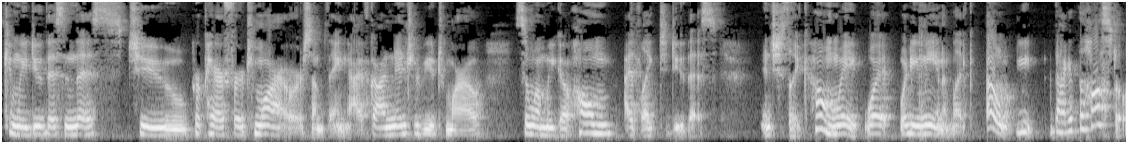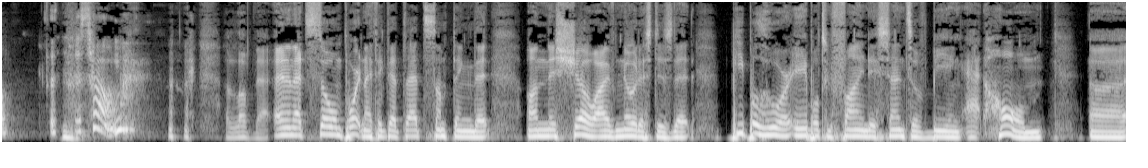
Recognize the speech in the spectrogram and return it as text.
can we do this and this to prepare for tomorrow or something? I've got an interview tomorrow, so when we go home, I'd like to do this." And she's like, "Home? Wait, what? What do you mean?" I'm like, "Oh, back at the hostel. Just home." I love that. And that's so important. I think that that's something that on this show I've noticed is that people who are able to find a sense of being at home uh,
